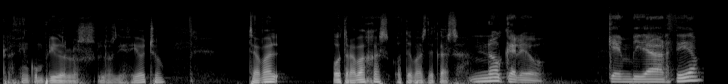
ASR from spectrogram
recién cumplidos los, los 18, chaval, o trabajas o te vas de casa. No creo que en García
